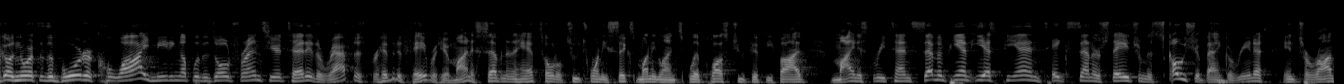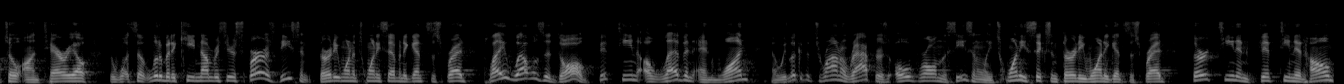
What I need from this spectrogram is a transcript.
go north of the border. Kawhi meeting up with his old friends here, Teddy. The Raptors prohibitive favorite here, minus seven and a half total, 226. Money line split plus 255, minus 310. 7 p.m. ESPN takes center stage from the Scotiabank Arena in Toronto, Ontario. The, so a little bit of key numbers here. Spurs, decent, 31 and 27 against the spread. Play well as a dog, 15, 11 and 1. And we look at the Toronto Raptors overall in the season, only 26 and 31 against the spread, 13 and 15 at home,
